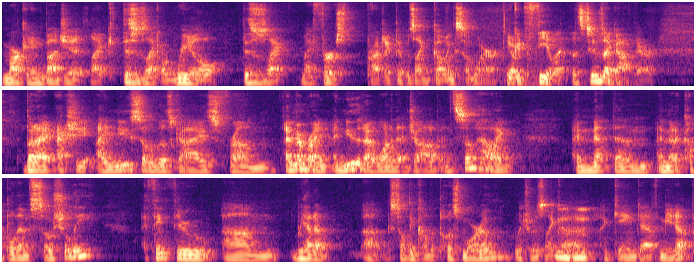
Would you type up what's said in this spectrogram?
Marketing budget. Like this is like a real. This was like my first project that was like going somewhere. You could feel it as soon as I got there. But I actually I knew some of those guys from. I remember I, I knew that I wanted that job, and somehow I I met them. I met a couple of them socially. I think through um, we had a uh, something called the postmortem, which was like a, a game dev meetup,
